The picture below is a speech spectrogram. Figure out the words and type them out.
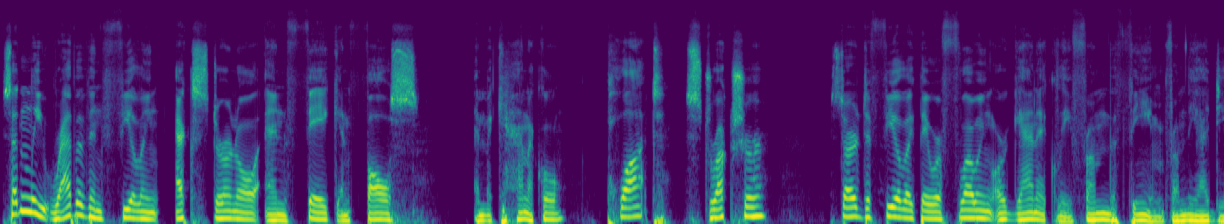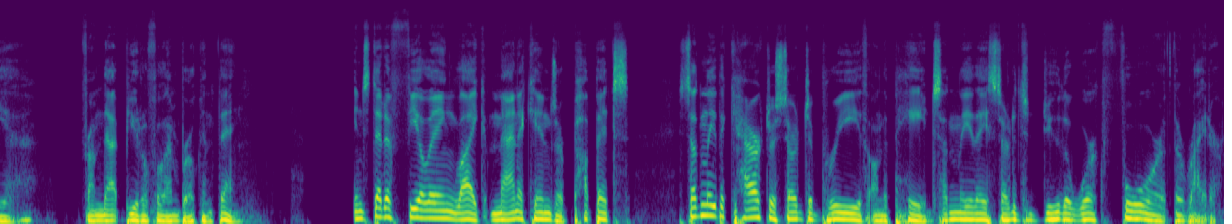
Suddenly, rather than feeling external and fake and false and mechanical, plot, structure, started to feel like they were flowing organically from the theme, from the idea, from that beautiful and broken thing. Instead of feeling like mannequins or puppets, suddenly the characters started to breathe on the page. Suddenly they started to do the work for the writer.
